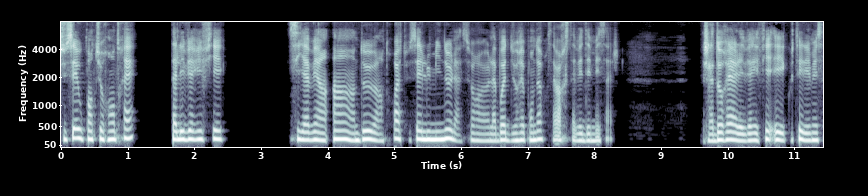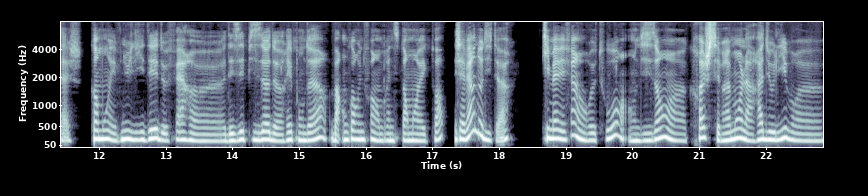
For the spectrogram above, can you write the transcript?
tu sais, où quand tu rentrais, tu allais vérifier s'il y avait un 1, un 2, un 3, tu sais, lumineux là sur euh, la boîte du répondeur pour savoir si tu avais des messages. J'adorais aller vérifier et écouter les messages. Comment est venue l'idée de faire euh, des épisodes répondeurs? Bah, Encore une fois, en brainstormant avec toi. J'avais un auditeur qui m'avait fait un retour en disant euh, Crush, c'est vraiment la radio libre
